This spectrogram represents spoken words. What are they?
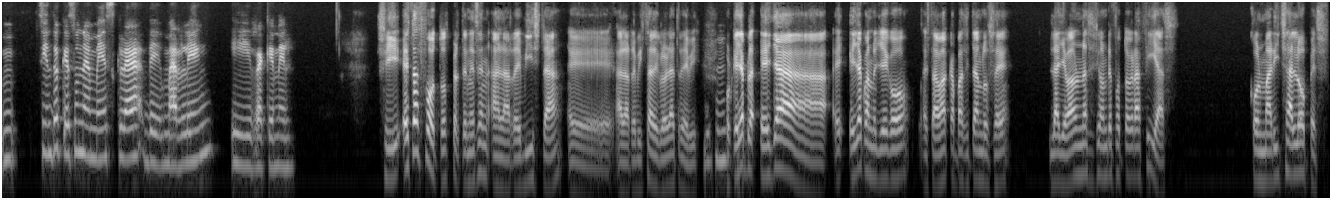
mm, siento que es una mezcla de Marlene y Raquel. Sí, estas fotos pertenecen a la revista, eh, a la revista de Gloria Trevi, porque ella, ella, e, ella cuando llegó, estaba capacitándose, la llevaron a una sesión de fotografías con Maricha López.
